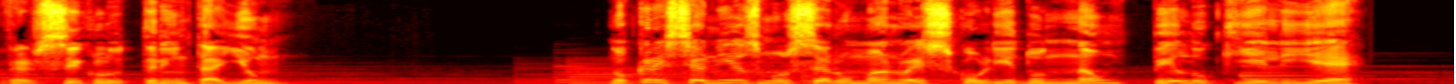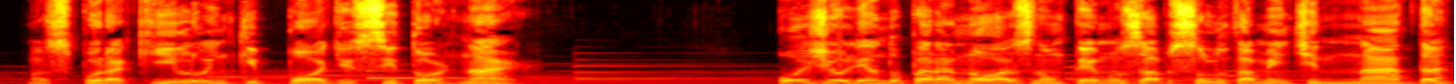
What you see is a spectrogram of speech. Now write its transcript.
versículo 31. No cristianismo, o ser humano é escolhido não pelo que ele é, mas por aquilo em que pode se tornar. Hoje, olhando para nós, não temos absolutamente nada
